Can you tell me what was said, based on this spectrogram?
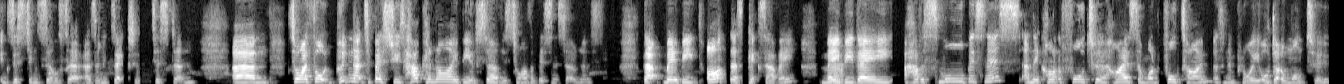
existing skill set as an executive assistant. Um, so I thought, putting that to best use, how can I be of service to other business owners? That maybe aren't as tech savvy. Maybe mm. they have a small business and they can't afford to hire someone full time as an employee or don't want to.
